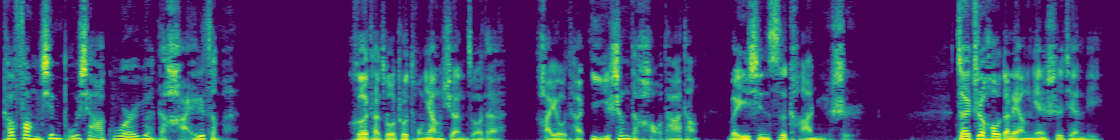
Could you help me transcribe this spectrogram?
他放心不下孤儿院的孩子们。和他做出同样选择的，还有他一生的好搭档。维辛斯卡女士，在之后的两年时间里，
